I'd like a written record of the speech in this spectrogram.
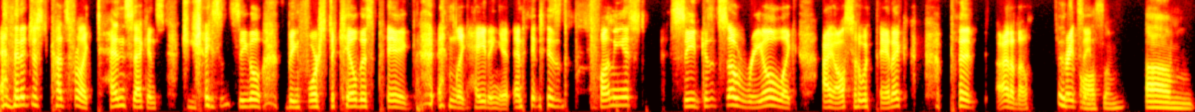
and then it just cuts for like ten seconds to Jason Segel being forced to kill this pig and like hating it, and it is the funniest scene because it's so real. Like I also would panic, but I don't know. It's Great scene. awesome. Um,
